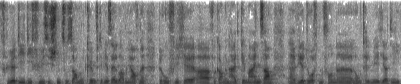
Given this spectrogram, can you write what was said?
früher die, die physischen Zusammenkünfte. Wir selber haben ja auch eine berufliche äh, Vergangenheit gemeinsam. Äh, wir durften von äh, Longtail Media die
